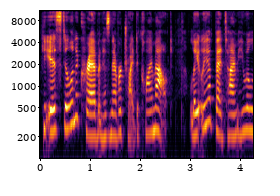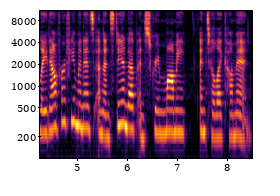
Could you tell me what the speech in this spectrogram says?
He is still in a crib and has never tried to climb out. Lately at bedtime, he will lay down for a few minutes and then stand up and scream mommy until I come in.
